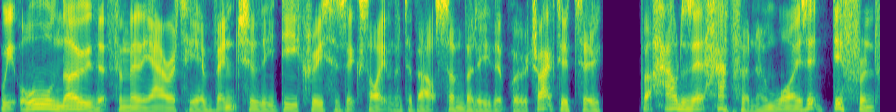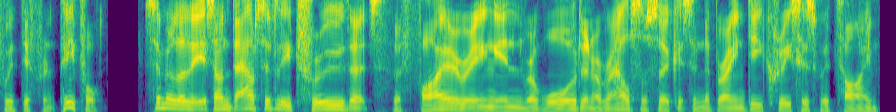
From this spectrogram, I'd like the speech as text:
We all know that familiarity eventually decreases excitement about somebody that we're attracted to, but how does it happen and why is it different with different people? Similarly, it's undoubtedly true that the firing in reward and arousal circuits in the brain decreases with time,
